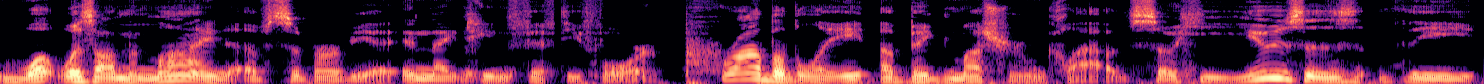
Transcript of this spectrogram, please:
what was on the mind of suburbia in 1954? Probably a big mushroom cloud. So he uses the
